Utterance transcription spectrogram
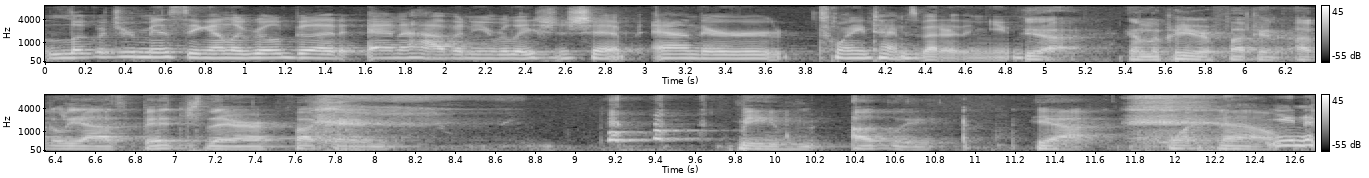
look what you're missing. I look real good. And I have a new relationship. And they're 20 times better than you. Yeah. And look at your fucking ugly ass bitch there. Fucking being ugly. Yeah. What now? You know,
